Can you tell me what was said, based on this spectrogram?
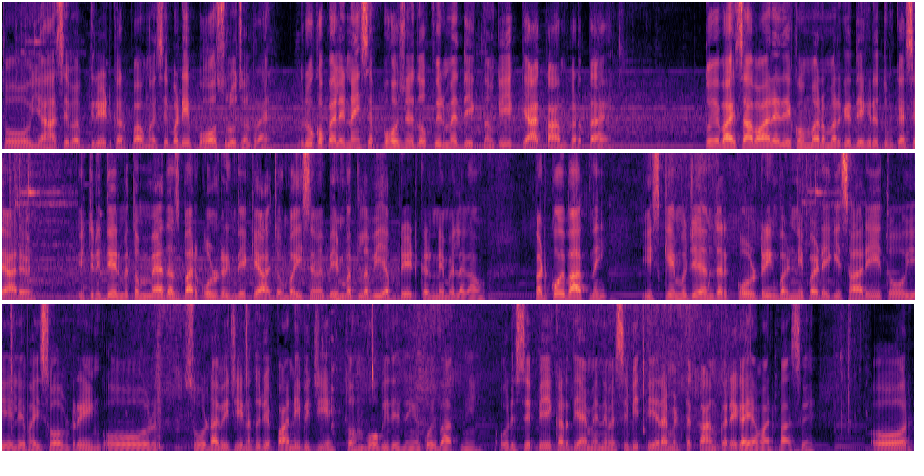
तो यहाँ से मैं अपग्रेड कर पाऊँगा इसे बट ये बहुत स्लो चल रहा है। रुको पहले ना इसे पहुँचने दो, फिर मैं देखता हूँ कि ये क्या काम करता है। तो ये भाई साहब आ रहे देखो मर मर के देख रहे हो, तुम कैसे आ रहे हो? इतनी देर में तो मैं दस बार कोल्ड ड्रिंक दे के आ जाऊँ भाई से मैं बेमतलब ही अपडेट करने में लगाऊँ बट कोई बात नहीं इसके मुझे अंदर कोल्ड ड्रिंक भरनी पड़ेगी सारी तो ये ले भाई सॉफ्ट ड्रिंक और सोडा भी चाहिए ना, तुझे पानी भी चाहिए तो हम वो भी दे देंगे, कोई बात नहीं। और इसे पे कर दिया है मैंने वैसे भी, तेरह मिनट तक काम करेगा ये हमारे पास में। और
